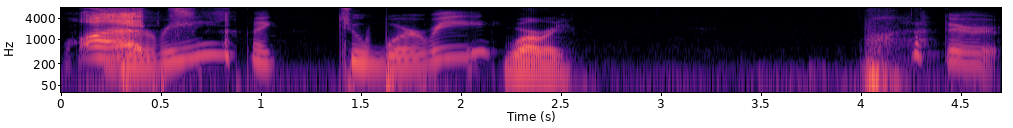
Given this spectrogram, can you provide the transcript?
What? Worry? Like to worry? Worry. They're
